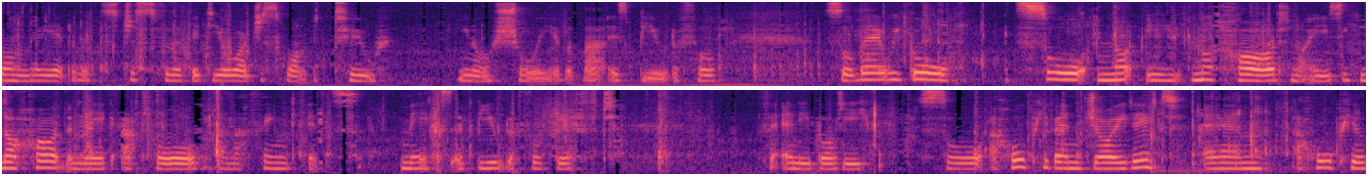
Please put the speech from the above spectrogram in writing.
On later, it's just for the video, I just wanted to, you know, show you, but that is beautiful. So there we go, it's so not e not hard not easy not hard to make at all and I think it makes a beautiful gift for anybody. So I hope you've enjoyed it. Um, I hope you'll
